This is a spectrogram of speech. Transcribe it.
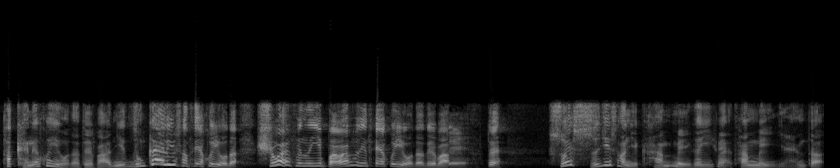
他肯定会有的，对吧？你从概率上他也会有的，十万分之一、百万分之一他也会有的，对吧？对对，所以实际上你看每个医院，它每年的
